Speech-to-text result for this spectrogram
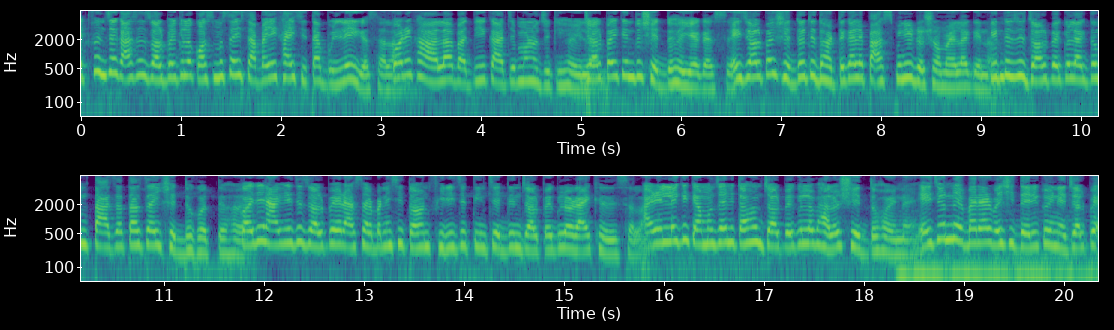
এতক্ষণ যে গাছের জলপাই গুলো কসমসাই চাপাইয়ে খাইছি তা বুঝলেই গেছিলাম পরে খাওয়ালা বাদ দিয়ে কাজে মনোযোগী হইল জলপাই কিন্তু সেদ্ধ হইয়া গেছে। এই জলপাই সেদ্ধ হতে ধরতে গেলে পাঁচ মিনিটও সময় লাগে না। কিন্তু যে জলপাই গুলো একদম তাজা তাজাই সেদ্ধ করতে হয়। কয়দিন আগে যে জলপাইয়ের আচার বানিয়েছি, তখন ফ্রিজে তিন, চার দিন জলপাই গুলো রাইখে দিয়েছিলাম। আর এর লেগে কেমন জানি তখন জলপাই গুলো ভালো সেদ্ধ হয় না এই জন্য এবার আর বেশি দেরি করি না জলপাই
